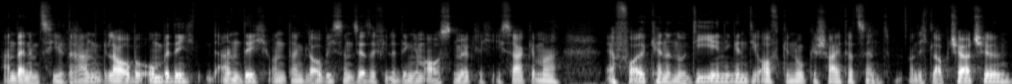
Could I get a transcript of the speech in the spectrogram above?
an deinem Ziel dran, glaube unbedingt an dich und dann glaube ich, sind sehr, sehr viele Dinge im Außen möglich. Ich sage immer, Erfolg kennen nur diejenigen, die oft genug gescheitert sind. Und ich glaube, Churchill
